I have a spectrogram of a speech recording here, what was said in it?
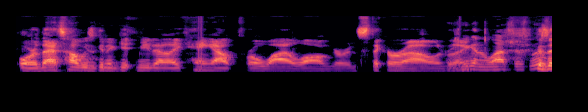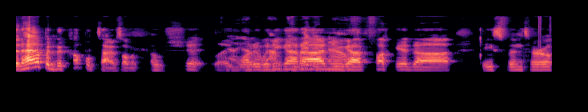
Or that's how he's gonna get me to like hang out for a while longer and stick around. You're gonna watch this because it happened a couple times. I'm like, oh shit! Like, Yeah, what, I'm- what do you got on? You got fucking uh, Ace Ventura,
